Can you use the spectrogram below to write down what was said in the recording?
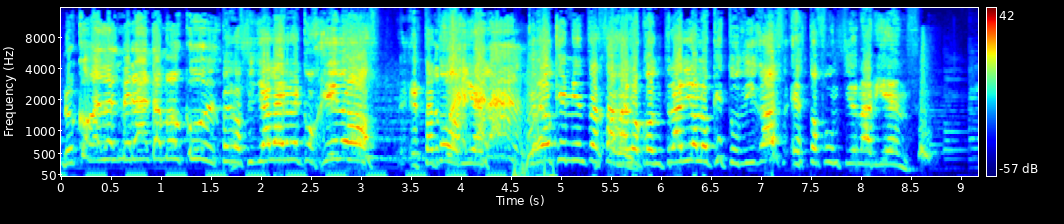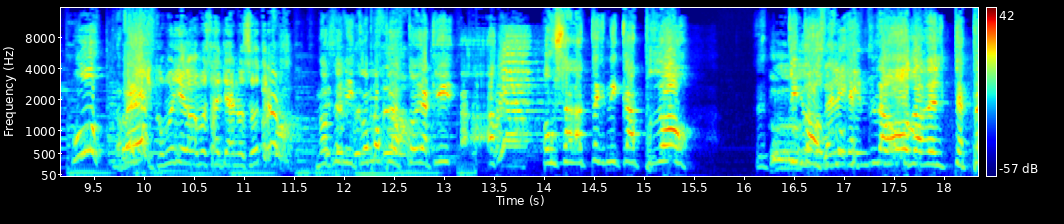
¡No cojas la esmeralda, Mocus! ¡Pero si ya la he recogido! Está todo bien. Creo que mientras haga lo contrario a lo que tú digas, esto funciona bien. ¡Uh! ¿Lo ¿Y ves? cómo llegamos allá nosotros? No sé ni cómo, pero estoy aquí. ¡Ah, ah, ah! ¡Usa la técnica PRO! Chicos, la es la oda del TP.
